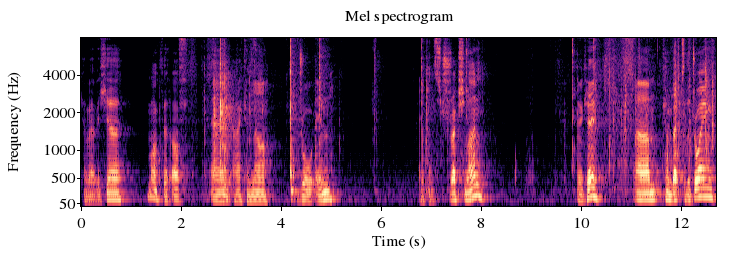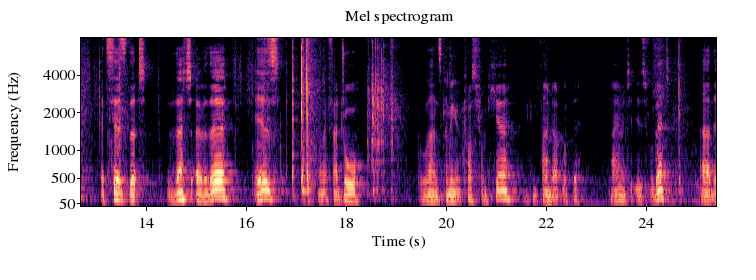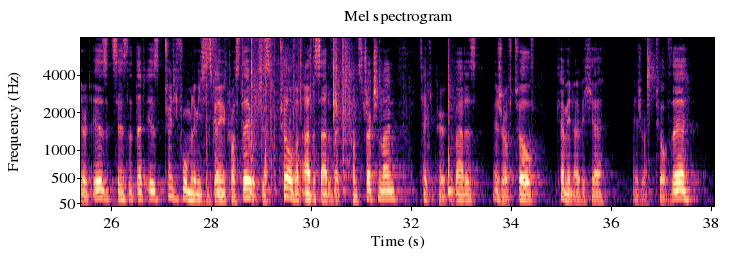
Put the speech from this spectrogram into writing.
come over here, mark that off, and I can now draw in a construction line. Okay, um, come back to the drawing. It says that that over there is, if I draw the lines coming across from here, you can find out what the diameter is for that. Uh, there it is. It says that that is 24 millimeters going across there, which is 12 on either side of that construction line. Take your pair of dividers, measure off 12, come in over here, measure off 12 there,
